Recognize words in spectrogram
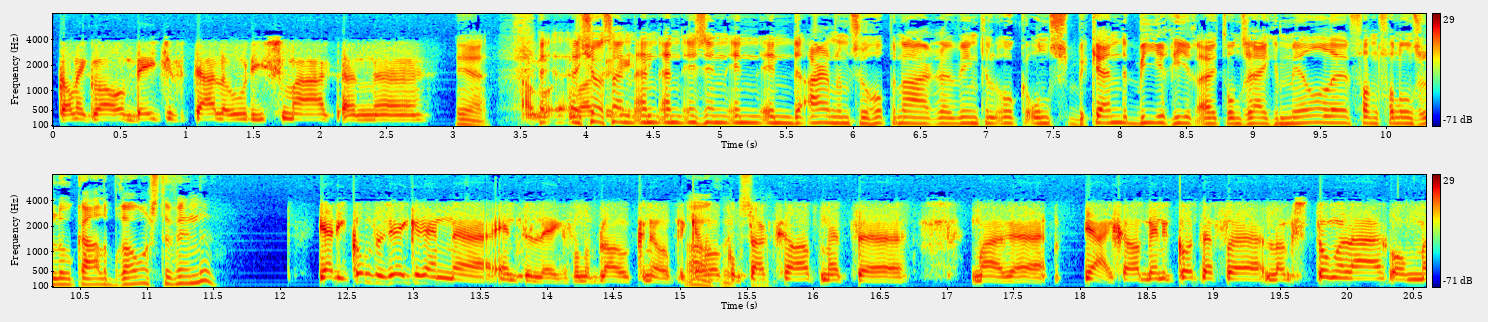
kan ik wel een beetje vertellen hoe die smaakt en... Ja. Uh, en, en, en, is in, in, in de Arnhemse Hoppenaar winkel ook ons bekende bier hier uit ons eigen mil van, van onze lokale brouwers te vinden? Ja, die komt er zeker in, uh, in te liggen van de blauwe knoop. Ik heb wel oh, contact gehad met, uh, maar uh, ja, ik ga binnenkort even langs Tongelaar om,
